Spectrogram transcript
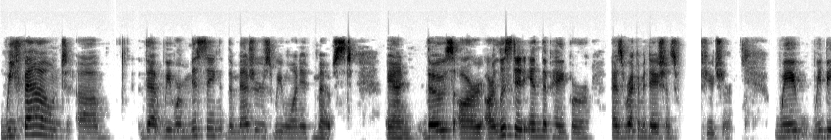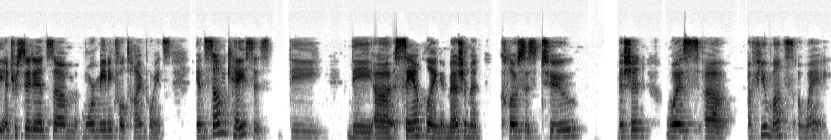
We found um, that we were missing the measures we wanted most. And those are, are listed in the paper as recommendations for the future we we'd be interested in some more meaningful time points. In some cases, the the uh, sampling and measurement closest to mission was uh, a few months away,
